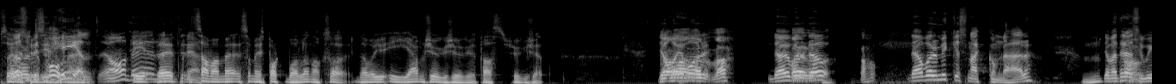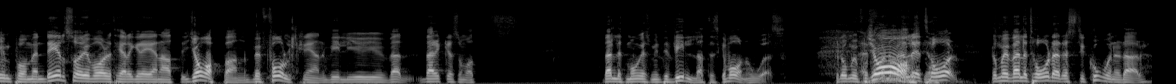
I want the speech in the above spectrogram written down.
Så Det är är det boll. precis helt, ja det I, är det är lite ett- samma med, som i sportbollen också. Det var ju EM 2020 fast 2021. Ja, jag var, va? det, har varit, det, har, det har varit mycket snack om det här. Mm. Det var inte det jag skulle gå in på, men dels har det varit hela grejen att Japan, befolkningen, vill ju ver- verkar som att väldigt många som inte vill att det ska vara en OS. För de är fortfarande Ja! väldigt, hår, de är väldigt hårda restriktioner där.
